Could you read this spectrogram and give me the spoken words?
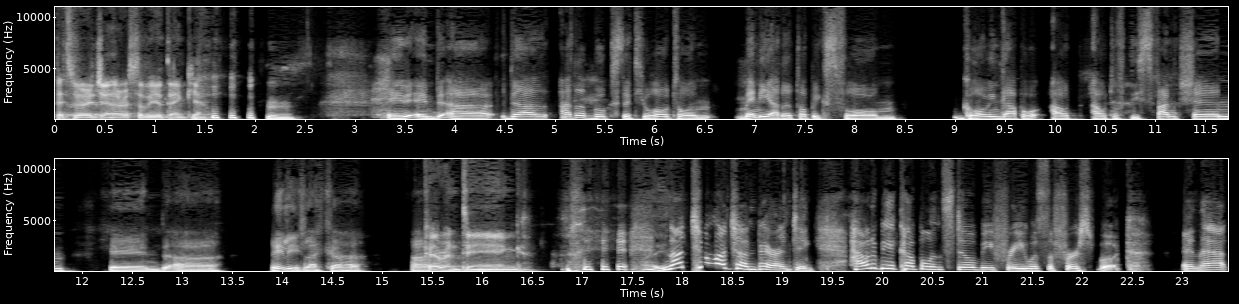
That's very generous of you. Thank you. Hmm. And, and uh, there are other books that you wrote on many other topics from growing up out out of dysfunction and uh, really like uh, uh, Parenting. not too much on parenting. How to be a couple and still be free was the first book. And that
